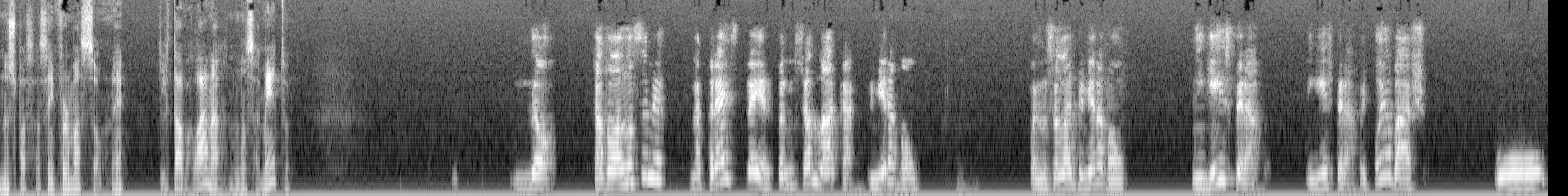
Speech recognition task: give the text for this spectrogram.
nos passar essa informação, né? Ele tava lá na- no lançamento? Não, tava lá no lançamento, na pré-estreia, foi anunciado lá, cara, primeira mão. Foi anunciado lá em primeira mão. Ninguém esperava. Ninguém esperava. E foi abaixo. O,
